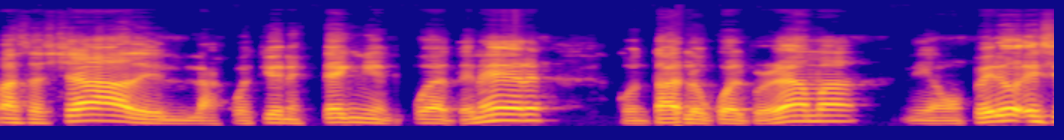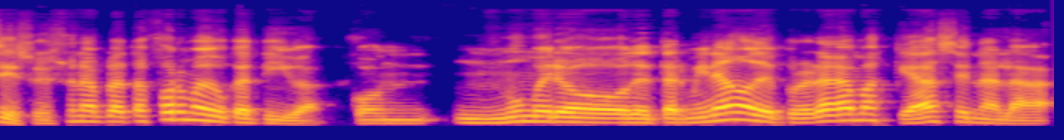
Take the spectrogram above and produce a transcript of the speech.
más allá de las cuestiones técnicas que pueda tener con tal o cual programa, digamos, pero es eso, es una plataforma educativa con un número determinado de programas que hacen a la,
